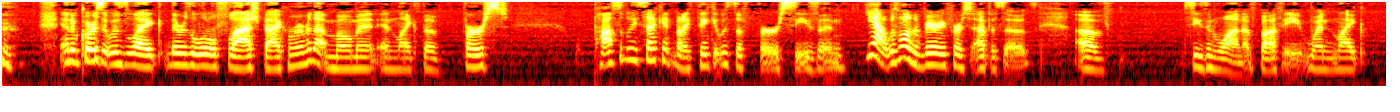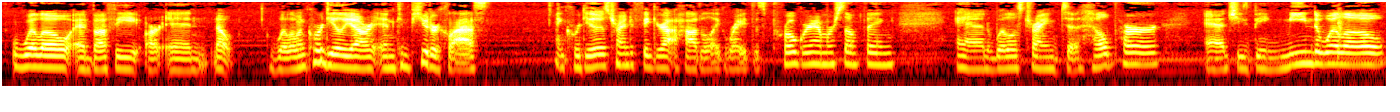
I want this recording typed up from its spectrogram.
And of course it was like there was a little flashback. Remember that moment in like the first possibly second, but I think it was the first season. Yeah, it was one of the very first episodes of season one of Buffy when like Willow and Buffy are in no, Willow and Cordelia are in computer class, and Cordelia's trying to figure out how to like write this program or something, and Willow's trying to help her, and she's being mean to Willow,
